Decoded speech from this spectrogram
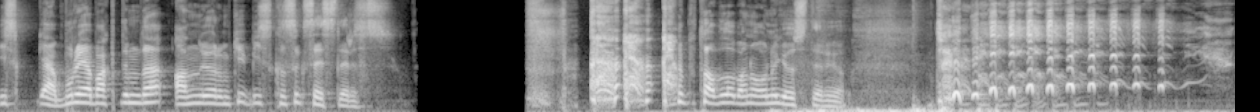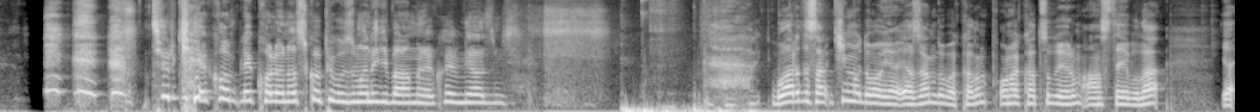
Biz ya buraya baktığımda anlıyorum ki biz kısık sesleriz. Bu tablo bana onu gösteriyor. Türkiye komple kolonoskopi uzmanı gibi amına koyayım yazmış. Bu arada kim o yazan da bakalım. Ona katılıyorum. Unstable'a. Ya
